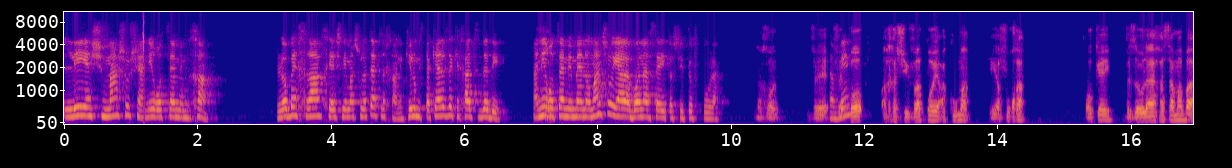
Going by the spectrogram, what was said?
לי יש משהו שאני רוצה ממך. לא בהכרח יש לי משהו לתת לך, אני כאילו מסתכל על זה כחד צדדי. אני נכון. רוצה ממנו משהו, יאללה, בוא נעשה איתו שיתוף פעולה. נכון. ו-? ופה, החשיבה פה היא עקומה, היא הפוכה, אוקיי? וזה אולי החסם הבא.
